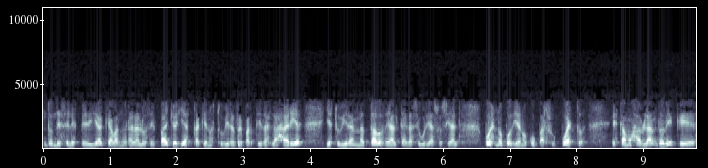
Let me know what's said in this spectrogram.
donde se les pedía que abandonaran los despachos y hasta que no estuvieran repartidas las áreas y estuvieran dados de alta en la seguridad social pues no podían ocupar sus puestos. Estamos hablando de que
